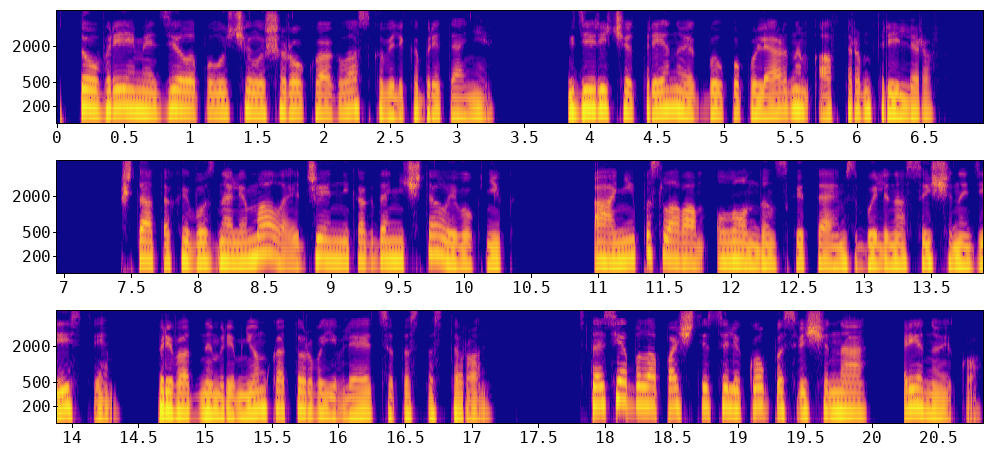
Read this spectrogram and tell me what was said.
В то время дело получило широкую огласку в Великобритании, где Ричард Ренуэк был популярным автором триллеров. В Штатах его знали мало, и Джейн никогда не читала его книг, а они, по словам лондонской «Таймс», были насыщены действием, приводным ремнем которого является тестостерон. Статья была почти целиком посвящена Ренуику,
